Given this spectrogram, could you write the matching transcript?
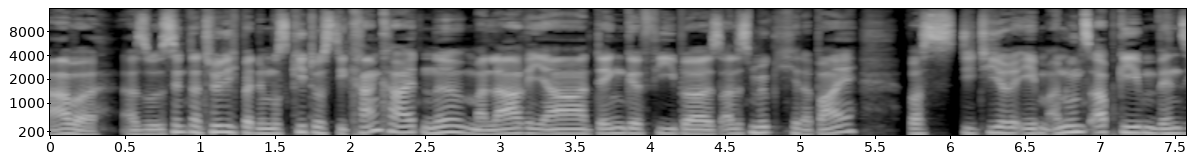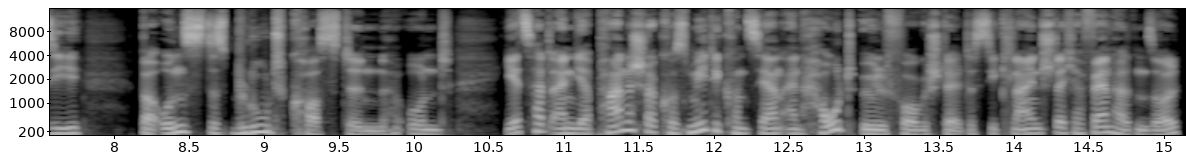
Aber, also es sind natürlich bei den Moskitos die Krankheiten, ne? Malaria, Dengue-Fieber, ist alles Mögliche dabei, was die Tiere eben an uns abgeben, wenn sie bei uns das Blut kosten. Und jetzt hat ein japanischer Kosmetikkonzern ein Hautöl vorgestellt, das die kleinen Stecher fernhalten soll.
